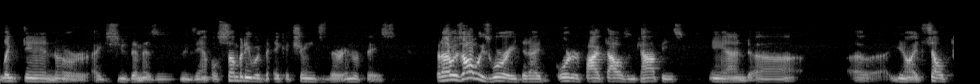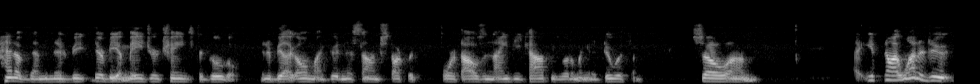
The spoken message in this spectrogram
LinkedIn, or I just use them as an example, somebody would make a change to their interface. But I was always worried that I'd order 5,000 copies and, uh, uh, you know, I'd sell 10 of them and there'd be, there'd be a major change to Google. And it'd be like, oh my goodness, now I'm stuck with 4,090 copies. What am I going to do with them? So, um, you know, I wanted to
